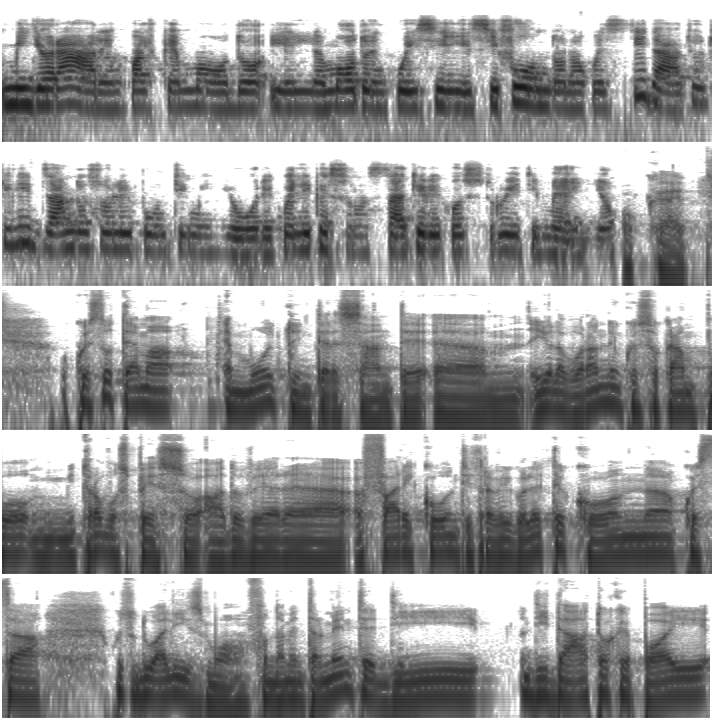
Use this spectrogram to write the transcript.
migliorare in qualche modo il modo in cui si, si, fondono questi dati utilizzando solo i punti migliori, quelli che sono stati ricostruiti meglio. Ok, questo tema è molto interessante. Um, io lavorando in questo campo mi trovo spesso a dover fare i conti, tra virgolette, con questa, questo dualismo fondamentalmente di di dato che poi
